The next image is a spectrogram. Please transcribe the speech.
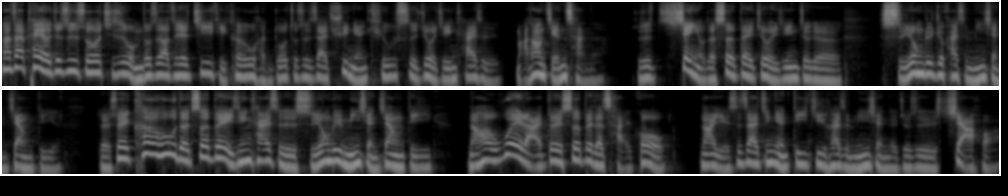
那再配合就是说，其实我们都知道这些记忆体客户很多都是在去年 Q 四就已经开始马上减产了，就是现有的设备就已经这个使用率就开始明显降低了。对，所以客户的设备已经开始使用率明显降低，然后未来对设备的采购，那也是在今年第一季开始明显的就是下滑。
